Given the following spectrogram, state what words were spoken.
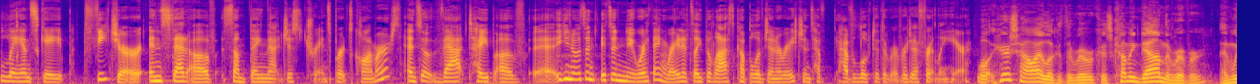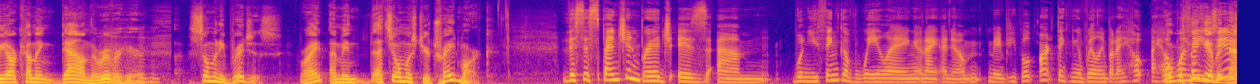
landscape feature instead of something that just transports commerce. And so that type of uh, you know it's a, it's a newer thing, right? It's like the the last couple of generations have, have looked at the river differently here. Well, here's how I look at the river because coming down the river, and we are coming down the river mm-hmm. here, mm-hmm. so many bridges, right? I mean, that's almost your trademark. The suspension bridge is um, when you think of Wheeling, and I, I, know maybe people aren't thinking of Wheeling, but I hope I hope well, when they do, yes,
